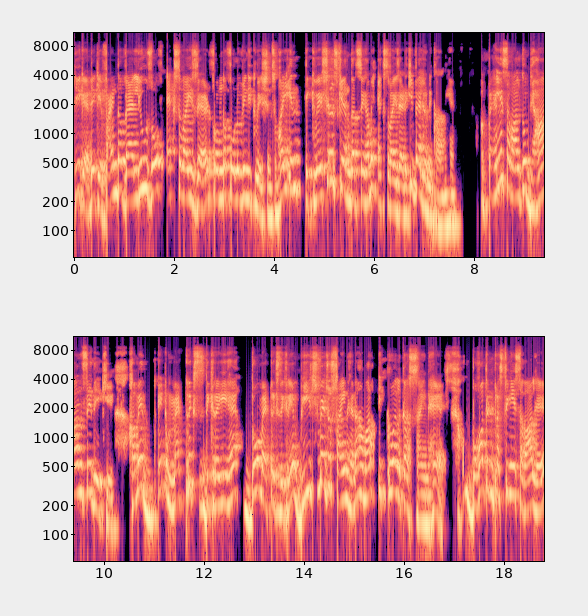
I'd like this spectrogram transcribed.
ठीक है, देखिए find the values of X Y Z from the following equations भाई, इन इक्वेशंस के अंदर से हमें एक्स वाई जेड की वैल्यू निकालनी है। पहले सवाल को ध्यान से देखिए। हमें एक मैट्रिक्स दिख रही है, दो मैट्रिक्स दिख रही है। बीच में जो साइन है ना, हमारा इक्वल का साइन है। बहुत इंटरेस्टिंग ये सवाल है।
